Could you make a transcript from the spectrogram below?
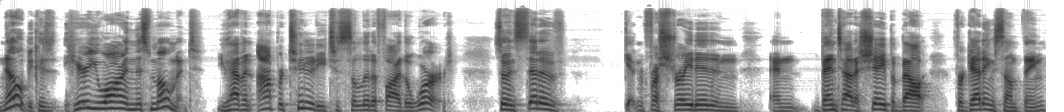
no, because here you are in this moment. You have an opportunity to solidify the word. So instead of getting frustrated and and bent out of shape about forgetting something,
